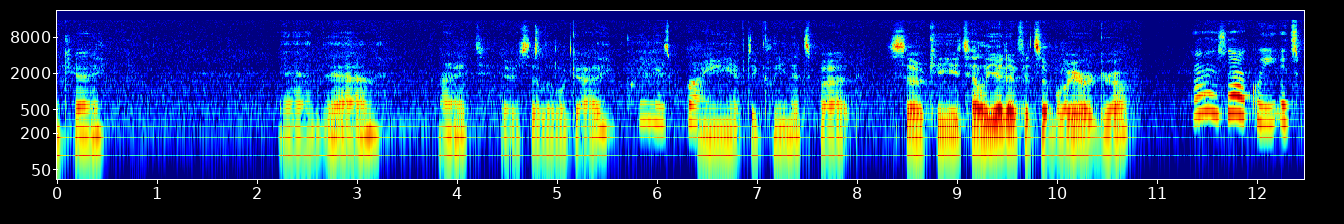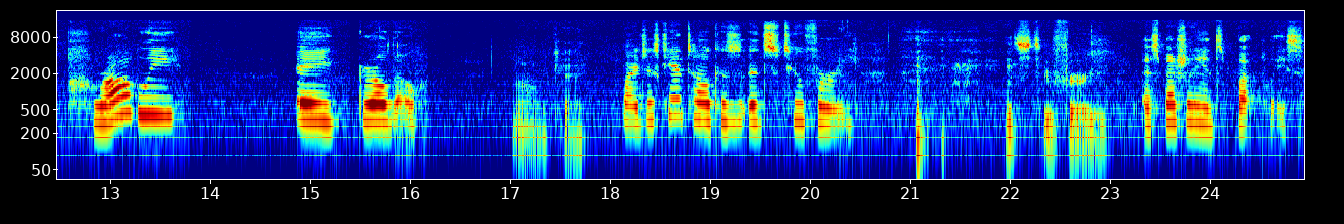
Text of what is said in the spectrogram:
Okay. And then, right, there's the little guy. Clean his butt. And you have to clean its butt. So can you tell yet if it's a boy or a girl? Not exactly. It's probably a girl though, Oh, okay. But I just can't tell because it's too furry, It's too furry. especially in its butt place.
